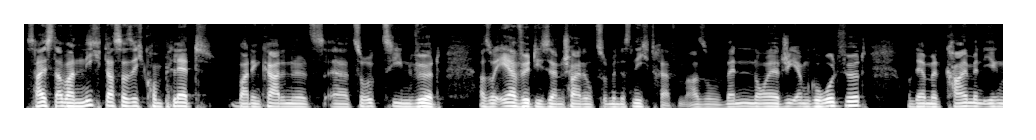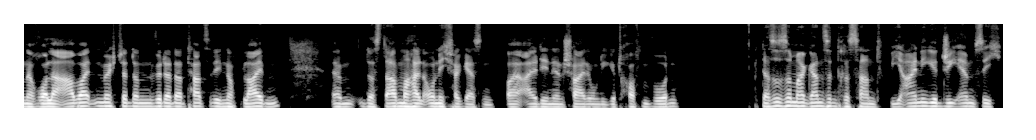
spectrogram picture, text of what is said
Das heißt aber nicht, dass er sich komplett bei den Cardinals äh, zurückziehen wird. Also er wird diese Entscheidung zumindest nicht treffen. Also wenn ein neuer GM geholt wird und der mit Keim in irgendeiner Rolle arbeiten möchte, dann wird er da tatsächlich noch bleiben. Ähm, das darf man halt auch nicht vergessen bei all den Entscheidungen, die getroffen wurden. Das ist immer ganz interessant, wie einige GMs sich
